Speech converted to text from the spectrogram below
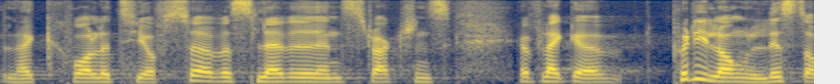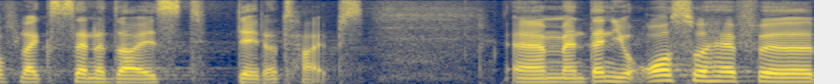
like quality of service level instructions. You have like a pretty long list of like standardized data types. Um, and then you also have uh,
